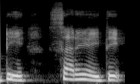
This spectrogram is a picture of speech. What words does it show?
సరే అయితే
